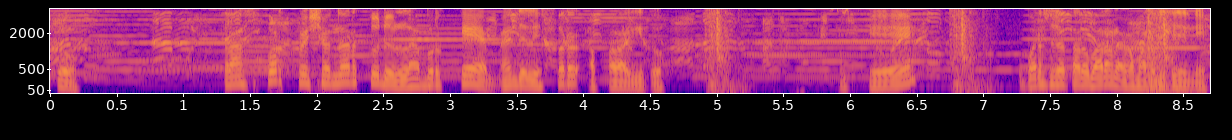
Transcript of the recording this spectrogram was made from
Tuh. Transport prisoner to the labor camp and deliver apa lagi tuh? Oke. Kepada sudah taruh barang nggak kemarin di sini nih?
